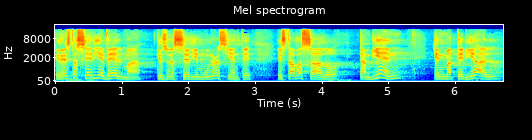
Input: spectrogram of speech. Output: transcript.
En esta serie Belma, que es una serie muy reciente, está basado también en material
